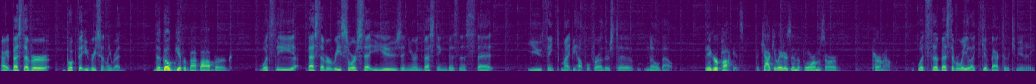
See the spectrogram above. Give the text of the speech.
All right, best ever book that you've recently read? The Go Giver by Bob Burg. What's the best ever resource that you use in your investing business that you think might be helpful for others to know about? Bigger Pockets. The calculators and the forums are paramount. What's the best ever way you like to give back to the community?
